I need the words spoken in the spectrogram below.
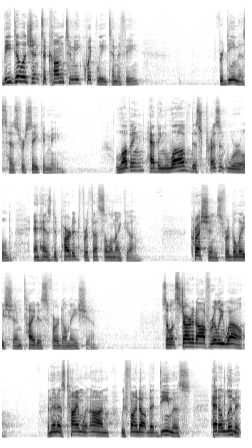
Be diligent to come to me quickly, Timothy, for Demas has forsaken me, loving, having loved this present world, and has departed for Thessalonica. Crescens for Galatia, and Titus for Dalmatia. So it started off really well. And then as time went on, we find out that Demas had a limit.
